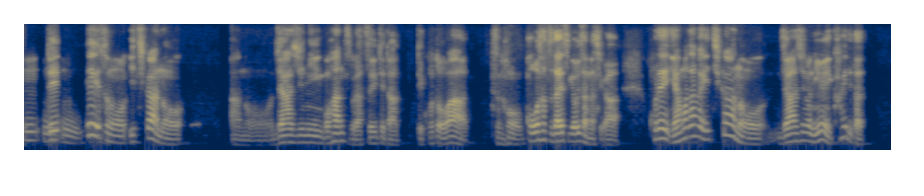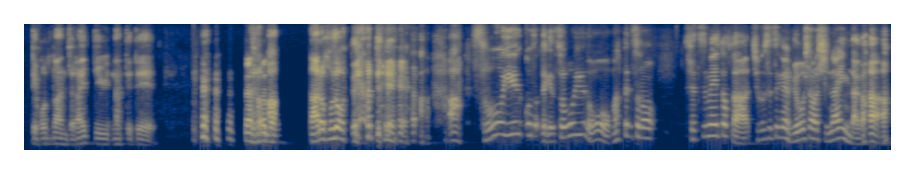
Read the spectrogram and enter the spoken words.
うんうんでうんで、その市川のあのジャージにご飯粒がついてたってことは、その考察大好きおじさんたちが、これ、山田が市川のジャージの匂い嗅いでたってことなんじゃないっていうなってて、なるほど。なるほど。ってなって、あ あ、そういうこと、だけど、そういうのを全くその説明とか直接的な描写はしないんだが、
